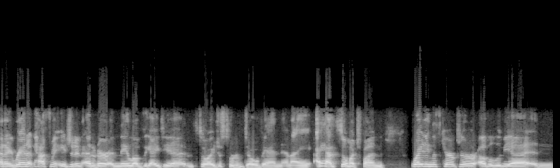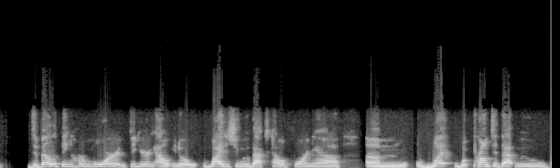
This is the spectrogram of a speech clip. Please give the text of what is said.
And I ran it past my agent and editor, and they loved the idea, and so I just sort of dove in, and I I had so much fun writing this character of Olivia and developing her more and figuring out, you know, why did she move back to California? Um, what what prompted that move?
